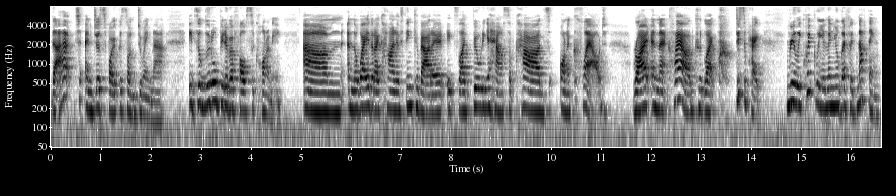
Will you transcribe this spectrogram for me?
that and just focus on doing that. It's a little bit of a false economy. Um, and the way that I kind of think about it, it's like building a house of cards on a cloud right? And that cloud could like dissipate really quickly and then you're left with nothing.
